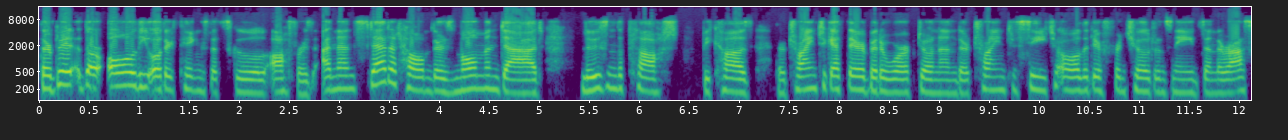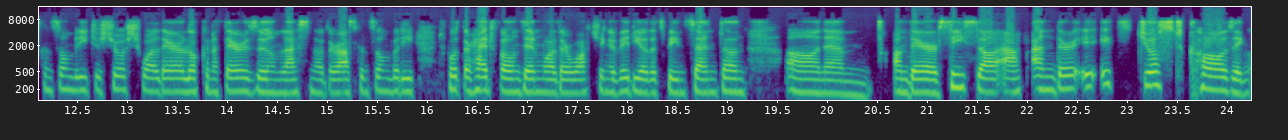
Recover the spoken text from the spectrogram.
They're they're all the other things that school offers. And instead at home, there's mom and dad losing the plot because they're trying to get their bit of work done and they're trying to see to all the different children's needs and they're asking somebody to shush while they're looking at their Zoom lesson or they're asking somebody to put their headphones in while they're watching a video that's been sent on on um on their Seesaw app. And there it's just causing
